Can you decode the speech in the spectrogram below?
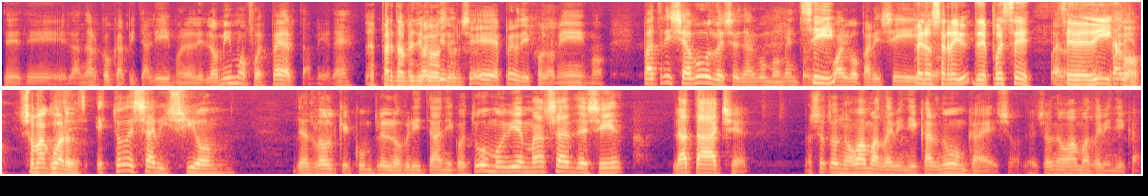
del anarcocapitalismo. Lo mismo fue Esper también, ¿eh? Esper dijo tiene- lo- sí, Esper dijo lo mismo. Patricia Burles en algún momento Sí, dijo algo parecido. Pero se re- después se, Bueno, se dedijo, yo me acuerdo. Es, es toda esa visión del rol que cumplen los británicos. Estuvo muy bien más al decir la Thatcher. Nosotros no vamos a reivindicar nunca eso. Eso no vamos a reivindicar.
